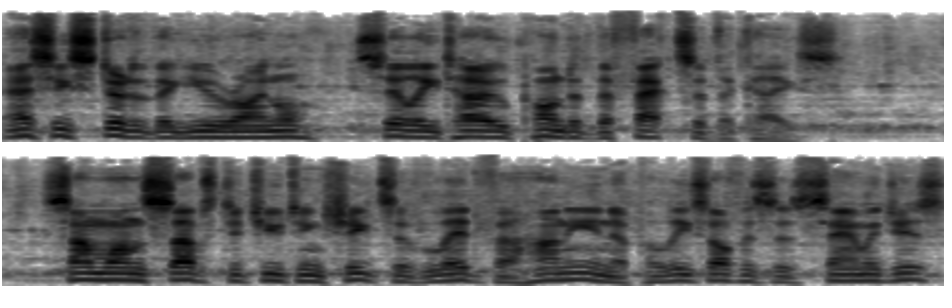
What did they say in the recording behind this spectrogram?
As he stood at the urinal, Sillytoe pondered the facts of the case. Someone substituting sheets of lead for honey in a police officer's sandwiches?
